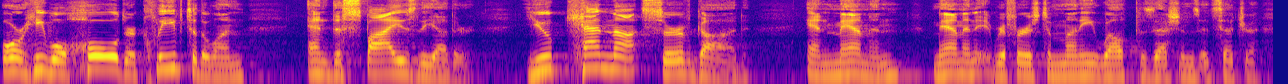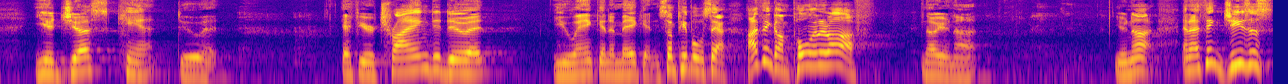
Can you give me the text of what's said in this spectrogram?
or he will hold or cleave to the one and despise the other. You cannot serve God and mammon. Mammon refers to money, wealth, possessions, etc. You just can't do it. If you're trying to do it, you ain't going to make it. And some people will say, I think I'm pulling it off. No, you're not. You're not. And I think Jesus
